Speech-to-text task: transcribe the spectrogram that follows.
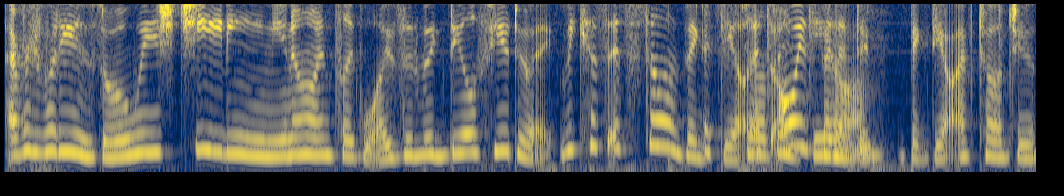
everybody is always cheating you know it's like why is it a big deal if you do it because it's still a big it's deal it's big always deal. been a big, big deal i've told you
